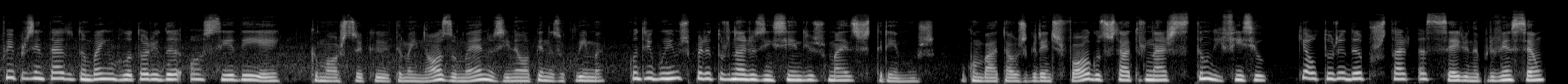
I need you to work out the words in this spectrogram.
foi apresentado também um relatório da OCDE, que mostra que também nós, humanos, e não apenas o clima, contribuímos para tornar os incêndios mais extremos. O combate aos grandes fogos está a tornar-se tão difícil que é a altura de apostar a sério na prevenção,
